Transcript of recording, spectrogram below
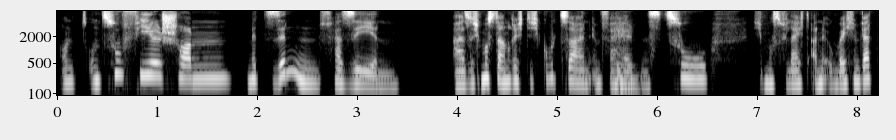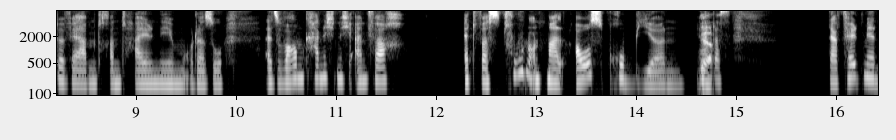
Und, und zu viel schon mit Sinn versehen. Also ich muss dann richtig gut sein im mhm. Verhältnis mhm. zu. Ich muss vielleicht an irgendwelchen Wettbewerben dran teilnehmen oder so. Also warum kann ich nicht einfach etwas tun und mal ausprobieren? Ja, ja. Das, da fällt mir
